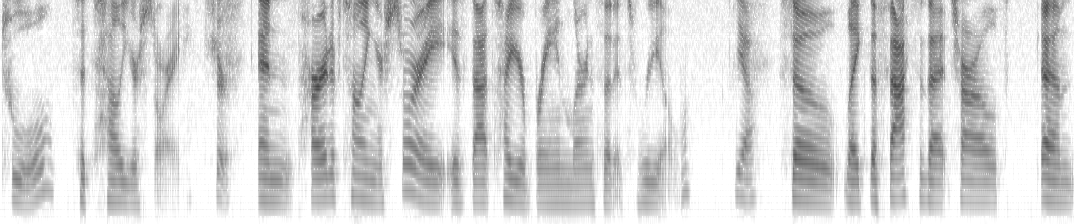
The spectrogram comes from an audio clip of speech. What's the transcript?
tool to tell your story. Sure. And part of telling your story is that's how your brain learns that it's real. Yeah. So, like the fact that Charles um,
